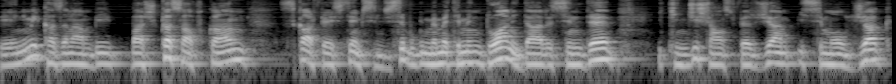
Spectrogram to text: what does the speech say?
beğenimi kazanan bir başka safkan Scarface temsilcisi bugün Mehmet Emin Doğan idaresinde ikinci şans vereceğim isim olacak.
